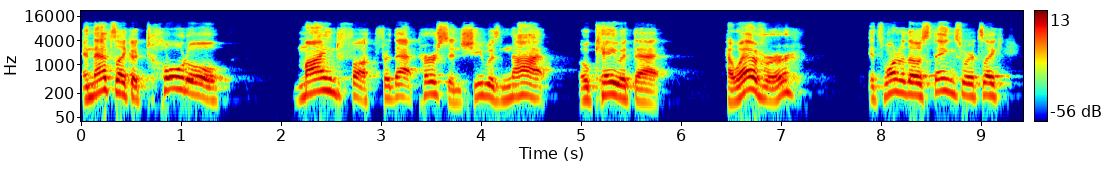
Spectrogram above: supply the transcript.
And that's like a total mind fuck for that person. She was not okay with that. However, it's one of those things where it's like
